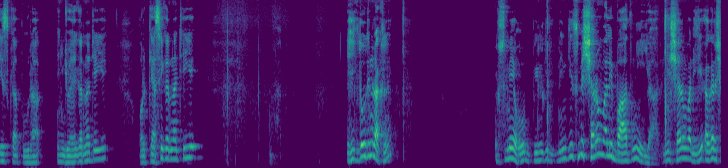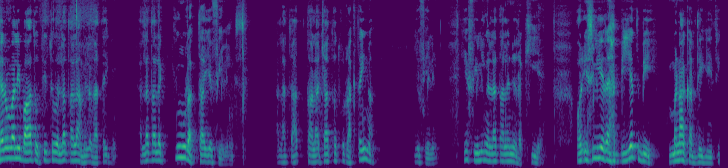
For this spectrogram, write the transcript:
इसका पूरा इन्जॉय करना चाहिए, और कैसे करना चाहिए? एक दो दिन रख लें। उसमें हो बिल्कुल इसमें शर्म वाली बात नहीं यार। ये शर्म वाली, ये अगर शर्म वाली बात होती तो अल्लाह ताला हमें लगाता ही क्यों? अल्लाह ताला क्यों रखता ये फीलिंग्स अल्लाह ताला चाहता तो रखता ही ना ये फीलिंग ये फीलिंग अल्लाह ताला ने रखी है। और इसलिए रहबियत भी मना कर दी गई थी।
